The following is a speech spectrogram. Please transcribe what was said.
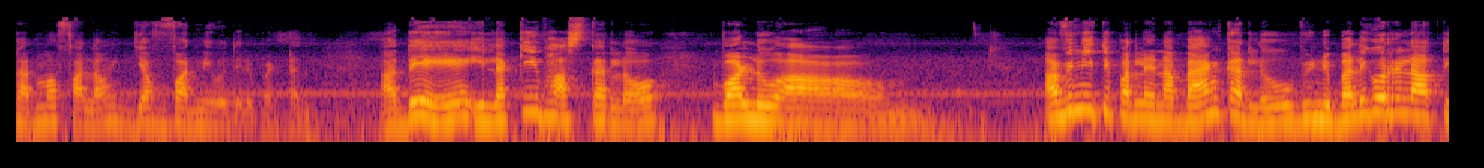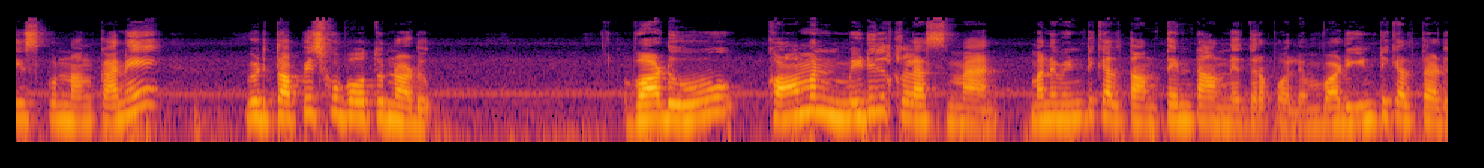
కర్మఫలం ఎవరిని వదిలిపెట్టదు. అదే ఈ లక్కీ భాస్కర్లో వాళ్ళు అవినీతి పరులైన బ్యాంకర్లు వీడిని బలిగొర్రెలా తీసుకున్నాం కానీ వీడు తప్పించుకుపోతున్నాడు. వాడు కామన్ మిడిల్ క్లాస్ మ్యాన్ మనం ఇంటికి వెళ్తాం తింటాం నిద్రపోలేం. వాడు ఇంటికి వెళ్తాడు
